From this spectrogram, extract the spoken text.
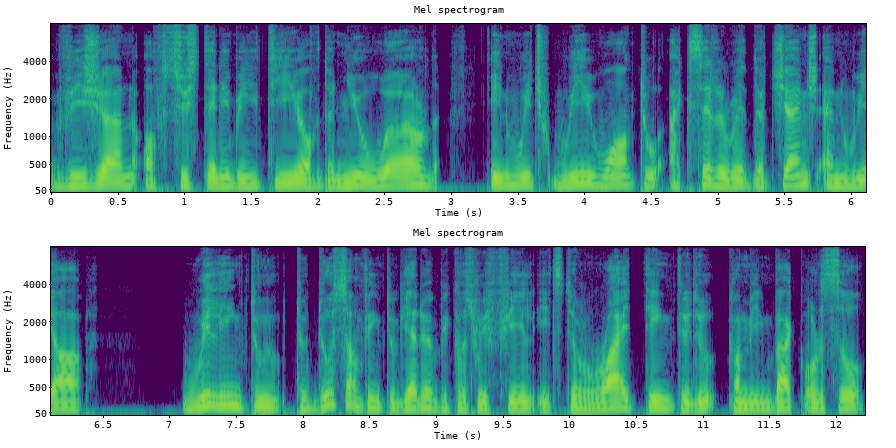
vision of sustainability of the new world in which we want to accelerate the change and we are willing to to do something together because we feel it's the right thing to do. Coming back also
